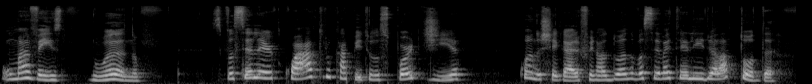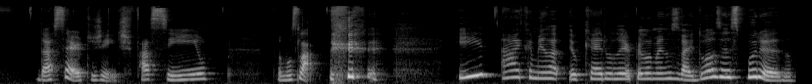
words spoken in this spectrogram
uma vez no ano, se você ler quatro capítulos por dia, quando chegar o final do ano você vai ter lido ela toda. Dá certo, gente. Facinho. Vamos lá. e, ai, Camila, eu quero ler pelo menos, vai, duas vezes por ano.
